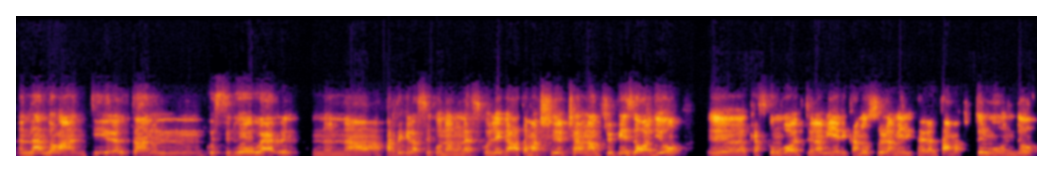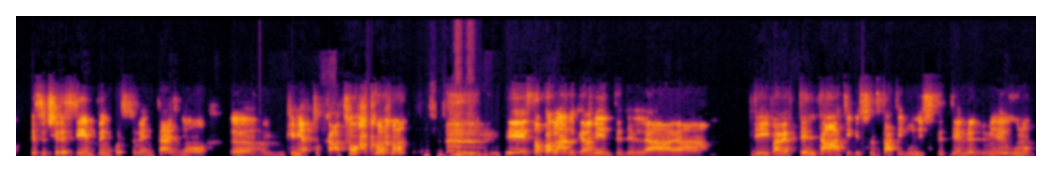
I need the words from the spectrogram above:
andando avanti, in realtà non- queste due guerre, non, a parte che la seconda non è scollegata, ma c'è, c'è un altro episodio eh, che ha sconvolto l'America, non solo l'America in realtà, ma tutto il mondo, che succede sempre in questo ventennio ehm, che mi ha toccato. E sto parlando chiaramente della- dei vari attentati che ci sono stati l'11 settembre del 2001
